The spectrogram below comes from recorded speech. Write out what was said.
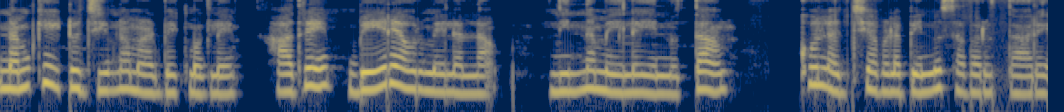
ನಂಬಿಕೆ ಇಟ್ಟು ಜೀವನ ಮಾಡಬೇಕು ಮಗಳೇ. ಆದರೆ ಬೇರೆ ಅವ್ರ ಮೇಲಲ್ಲ, ನಿನ್ನ ಮೇಲೆ ಎನ್ನುತ್ತಾ ಕುಲ್ ಅಜ್ಜಿ ಅವಳ ಬೆನ್ನು ಸವರುತ್ತಾರೆ.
